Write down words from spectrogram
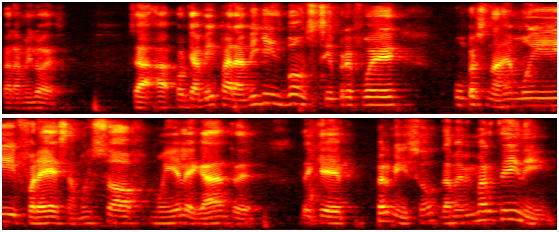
Para mí lo es. O sea, ah, porque a mí, para mí James Bond siempre fue un personaje muy fresa, muy soft, muy elegante. De que, permiso, dame mi martini.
